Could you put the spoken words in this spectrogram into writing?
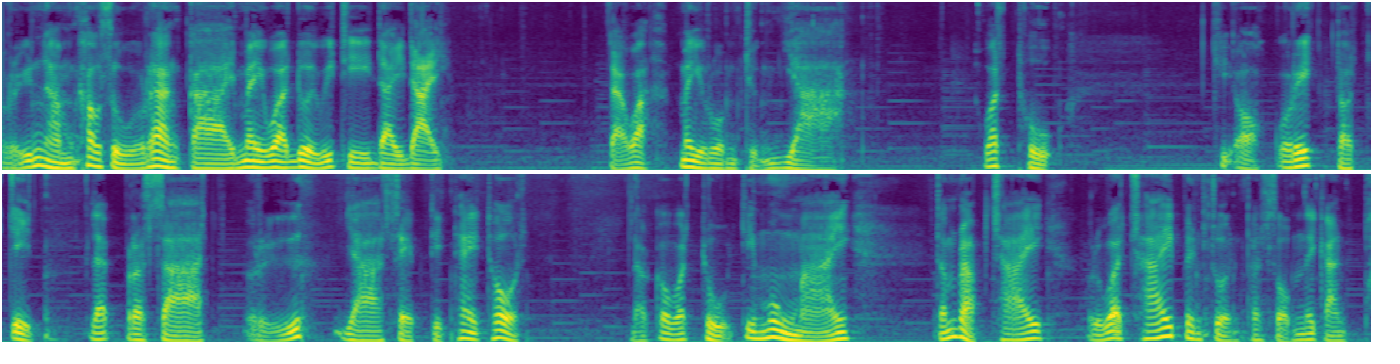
หรือนำเข้าสู่ร่างกายไม่ว่าด้วยวิธีใด ๆ แต่ว่าไม่รวมถึงยา วัตถุที่ออกฤทธิ์ต่อจิตและประสาทหรือยาเสพติดให้โทษ แล้วก็วัตถุที่มุ่งหมายสำหรับใช้หรือว่าใช้เป็นส่วนผสมในการผ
